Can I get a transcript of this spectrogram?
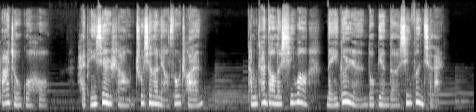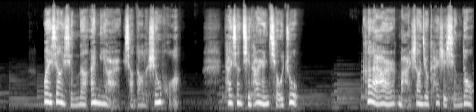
八周过后，海平线上出现了两艘船。他们看到了希望，每一个人都变得兴奋起来。外向型的埃米尔想到了生活，他向其他人求助。克莱尔马上就开始行动。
